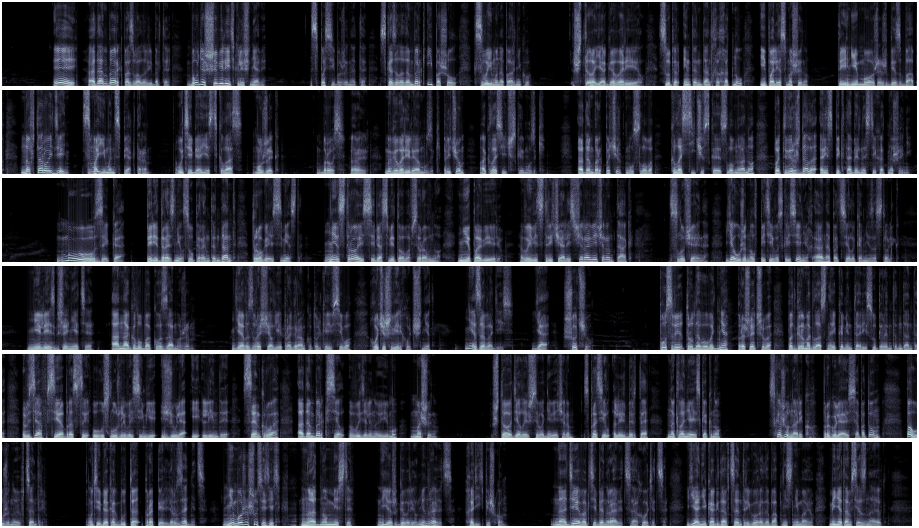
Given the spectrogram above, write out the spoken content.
— Эй, Адамберг, — позвала Либерте, — будешь шевелить клешнями? — Спасибо, Женетта, — сказал Адамберг и пошел к своему напарнику. — Что я говорил? — суперинтендант хохотнул и полез в машину. — Ты не можешь без баб. На второй день с моим инспектором. У тебя есть класс, мужик. Брось, Рэль, мы говорили о музыке, причем о классической музыке. Адамберг подчеркнул слово «классическое», словно оно подтверждало респектабельность их отношений. «Музыка!» — передразнил суперинтендант, трогаясь с места. «Не строй из себя святого все равно. Не поверю. Вы ведь встречались вчера вечером, так?» Случайно. Я ужинал в пяти воскресеньях, а она подсела ко мне за столик. «Не лезь к Женете, она глубоко замужем». Я возвращал ей программку только и всего. Хочешь верь, хочешь нет. Не заводись. Я шучу. После трудового дня, прошедшего под громогласные комментарии суперинтенданта, взяв все образцы у услужливой семьи Жюля и Линды Сен-Круа, Адамберг сел в выделенную ему машину. «Что делаешь сегодня вечером?» — спросил Лильберте, наклоняясь к окну. «Схожу на реку, прогуляюсь, а потом поужинаю в центре». «У тебя как будто пропеллер задница. Не можешь усидеть на одном месте?» «Я же говорил, мне нравится ходить пешком». На девок тебе нравится охотиться. Я никогда в центре города баб не снимаю. Меня там все знают.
